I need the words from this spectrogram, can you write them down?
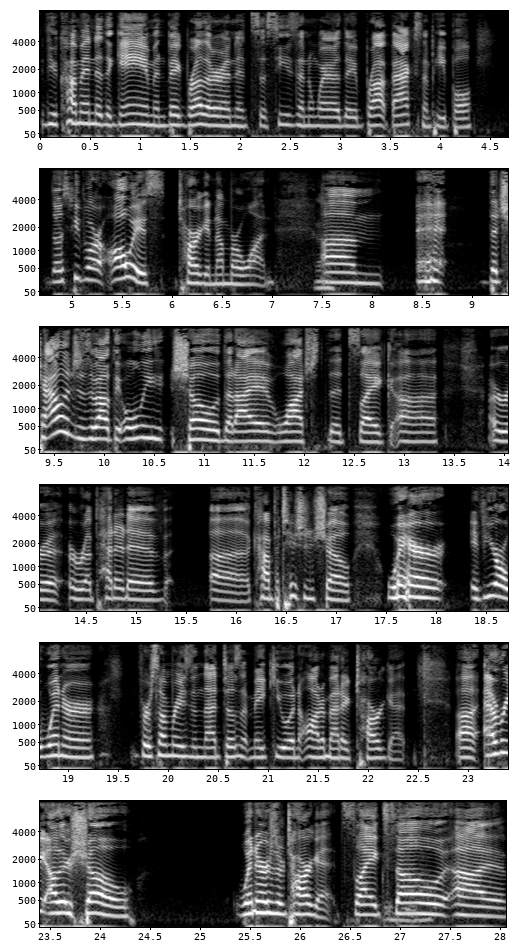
if you come into the game in Big Brother and it's a season where they brought back some people, those people are always target number one. Um, the challenge is about the only show that I've watched that's like uh, a, re- a repetitive uh, competition show where if you're a winner, for some reason that doesn't make you an automatic target. Uh, every other show, winners are targets. Like so, uh,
